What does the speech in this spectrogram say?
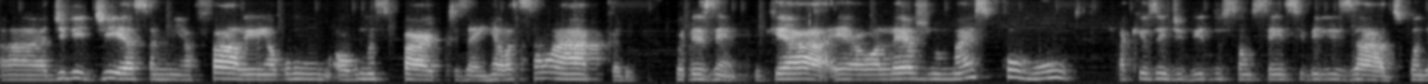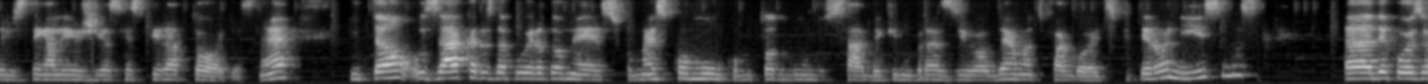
uh, dividir essa minha fala em algum, algumas partes aí, em relação a ácaro, por exemplo, que é, é o alérgeno mais comum a que os indivíduos são sensibilizados quando eles têm alergias respiratórias, né? Então, os ácaros da poeira doméstica, mais comum, como todo mundo sabe aqui no Brasil, é o dermatofagoides pteroníssimos, uh, depois o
